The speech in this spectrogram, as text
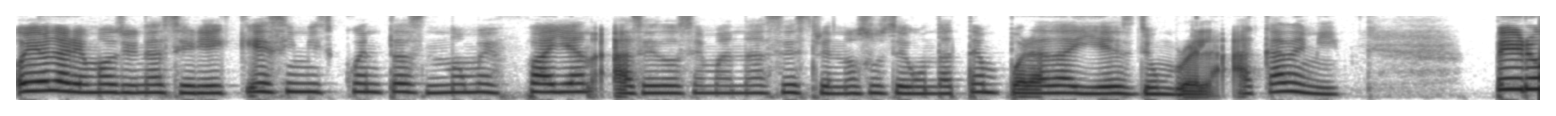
hoy hablaremos de una serie que si mis cuentas no me fallan, hace dos semanas se estrenó su segunda temporada y es de Umbrella Academy. Pero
